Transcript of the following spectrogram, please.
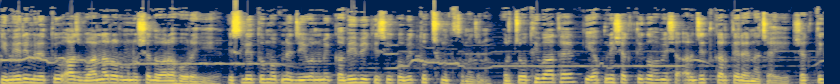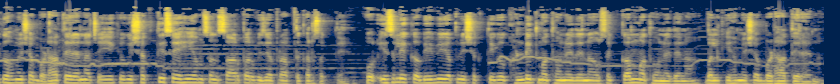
कि मेरी मृत्यु आज वानर और मनुष्य द्वारा हो रही है। इसलिए तुम अपने जीवन में कभी भी किसी को भी तुच्छ मत समझना। और चौथी बात है कि अपनी शक्ति को हमेशा अर्जित करते रहना चाहिए। शक्ति को हमेशा बढ़ाते रहना चाहिए, क्योंकि शक्ति से ही हम संसार पर विजय प्राप्त कर सकते हैं। और इसलिए कभी भी अपनी शक्ति को खंडित मत होने देना, उसे कम मत होने देना, बल्कि हमेशा बढ़ाते रहना।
